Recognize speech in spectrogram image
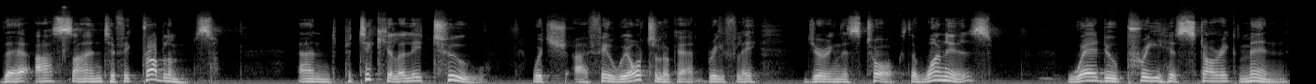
there are scientific problems, and particularly two, which I feel we ought to look at briefly during this talk. The one is where do prehistoric men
